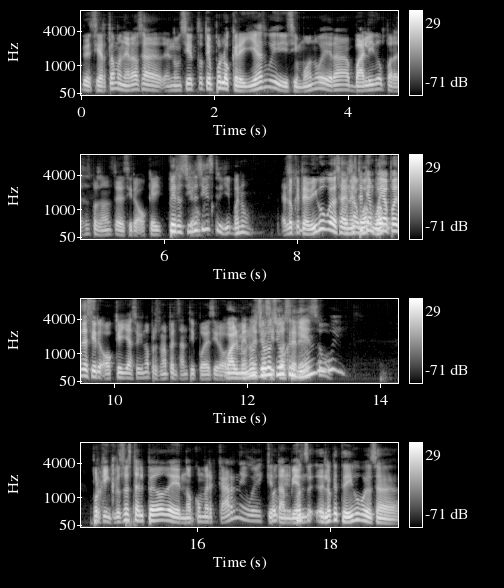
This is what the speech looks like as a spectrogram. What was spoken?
de cierta manera, o sea, en un cierto tiempo lo creías, güey, y Simón, güey, era válido para esas personas de decir, ok, Pero sí Tengo- le sigues creyendo. Bueno, es lo que te digo, güey, o sea, O en sea, este tiempo ya puedes decir, ok, ya soy una persona pensante y puedes decir, o "Oh, al no menos yo lo sigo creyendo, güey. Porque incluso está el pedo de no comer carne, güey, que Pues, también... pues, es lo que te digo, güey. O sea,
